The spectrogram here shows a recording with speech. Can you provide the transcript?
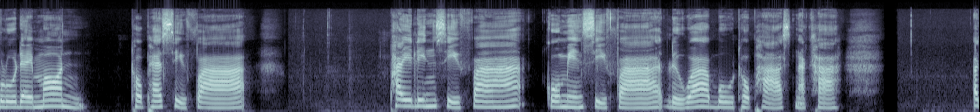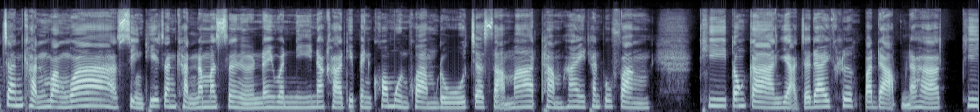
บลูไดมอนด์โทแพสสีฟ้า ไพลินสีฟ้า โกเมนสีฟ้า หรือว่าบูโทพาสนะคะ อาจารย์ขันหวังว่าสิ่งที่อาจารย์ขันนำมาเสนอในวันนี้นะคะ ที่เป็นข้อมูลความรู้จะสามารถทำให้ท่านผู้ฟังที่ต้องการอยากจะได้เครื่องประดับนะคะที่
